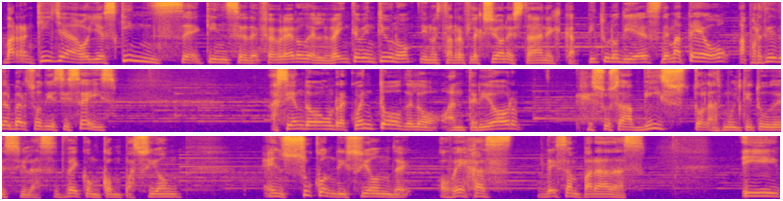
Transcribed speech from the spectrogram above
Barranquilla, hoy es 15, 15 de febrero del 2021 y nuestra reflexión está en el capítulo 10 de Mateo a partir del verso 16. Haciendo un recuento de lo anterior, Jesús ha visto las multitudes y las ve con compasión en su condición de ovejas desamparadas y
